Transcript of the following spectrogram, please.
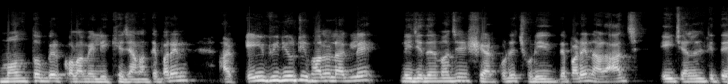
মন্তব্যের কলামে লিখে জানাতে পারেন। আর এই ভিডিওটি ভালো লাগলে নিজেদের মাঝে শেয়ার করে ছড়িয়ে দিতে পারেন। আর আজ এই চ্যানেলটিতে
